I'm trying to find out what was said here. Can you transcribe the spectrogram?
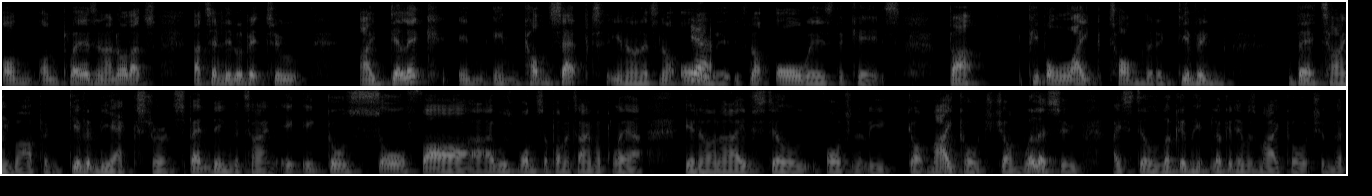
on on players. And I know that's that's a little bit too idyllic in in concept, you know, and it's not Yeah. always it's not always the case. But people like Tom that are giving their time up and giving the extra and spending the time, it, it goes so far. I was once upon a time a player, you know, and I've still fortunately got my coach, John Willis, who I still look him look at him as my coach and the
